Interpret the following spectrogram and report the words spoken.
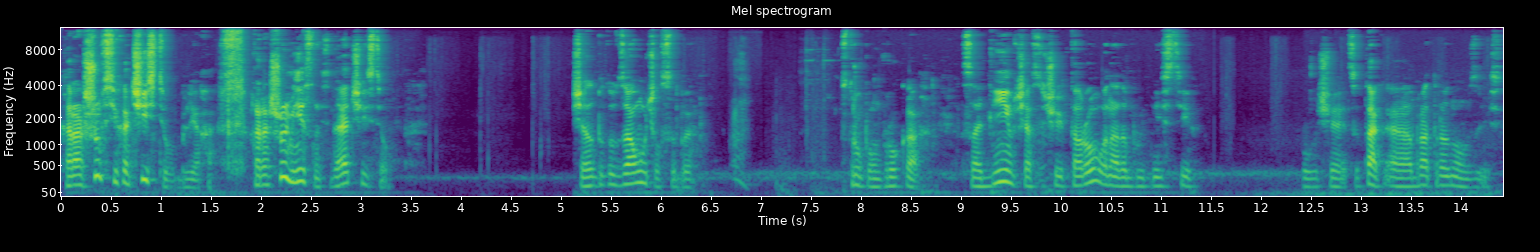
Хорошо всех очистил, бляха. Хорошо местность, да, очистил. Сейчас бы тут замучился бы. С трупом в руках. С одним, сейчас еще и второго надо будет нести. Получается. Так, э, брат Ронов здесь.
